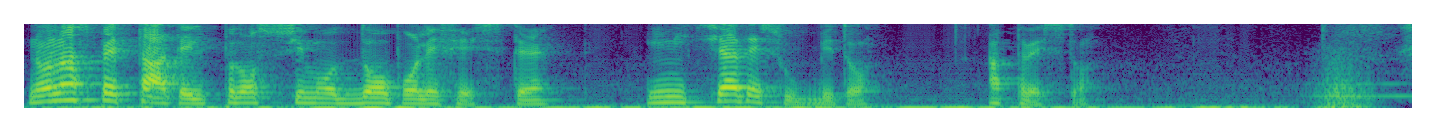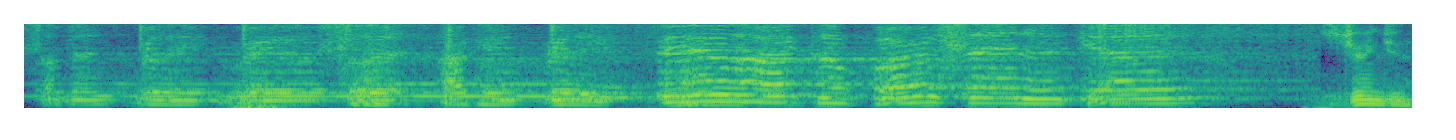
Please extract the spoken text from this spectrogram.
non aspettate il prossimo dopo le feste. Iniziate subito. A presto. Something really real so that I can really feel like the person again. Stranger.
